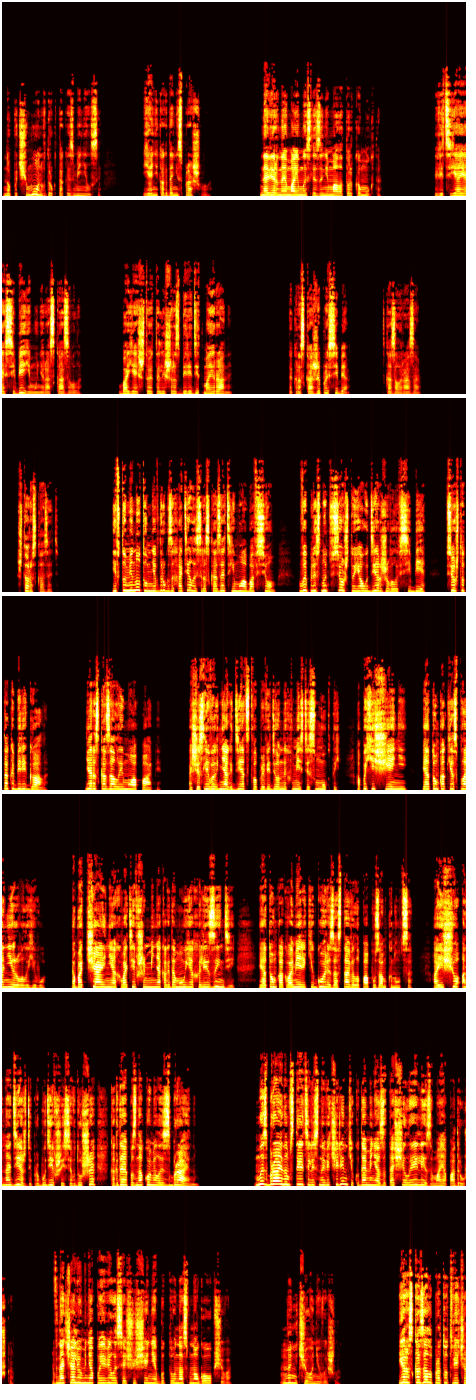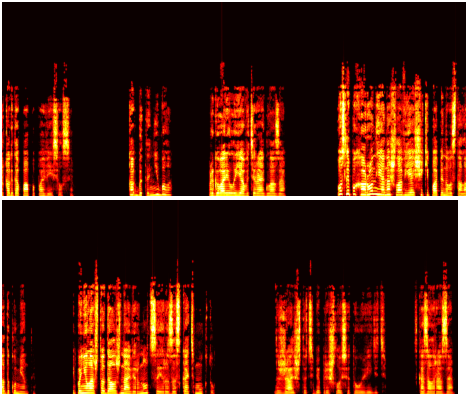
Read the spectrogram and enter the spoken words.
Но почему он вдруг так изменился, я никогда не спрашивала. Наверное, мои мысли занимала только Мукта. Ведь я и о себе ему не рассказывала, боясь, что это лишь разбередит мои раны. «Так расскажи про себя», — сказала Роза. «Что рассказать?» И в ту минуту мне вдруг захотелось рассказать ему обо всем, выплеснуть все, что я удерживала в себе, все, что так оберегала. Я рассказала ему о папе, о счастливых днях детства, проведенных вместе с Муктой, о похищении и о том, как я спланировала его, об отчаянии, охватившем меня, когда мы уехали из Индии, и о том, как в Америке горе заставило папу замкнуться, а еще о надежде, пробудившейся в душе, когда я познакомилась с Брайаном. Мы с Брайаном встретились на вечеринке, куда меня затащила Элиза, моя подружка. Вначале у меня появилось ощущение, будто у нас много общего, но ничего не вышло. Я рассказала про тот вечер, когда папа повесился. Как бы то ни было, проговорила я, вытирая глаза. После похорон я нашла в ящике папиного стола документы и поняла, что должна вернуться и разыскать Мукту. «Жаль, что тебе пришлось это увидеть», — сказал Роза.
